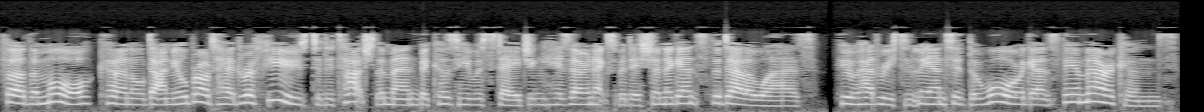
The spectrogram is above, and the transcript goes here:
Furthermore, Colonel Daniel Brodhead refused to detach the men because he was staging his own expedition against the Delawares, who had recently entered the war against the Americans.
